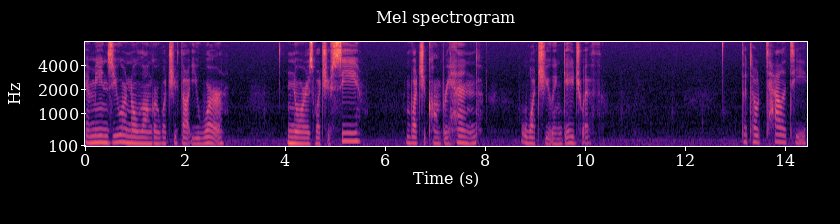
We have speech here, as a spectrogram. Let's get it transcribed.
it means you are no longer what you thought you were, nor is what you see, what you comprehend, what you engage with. The totality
